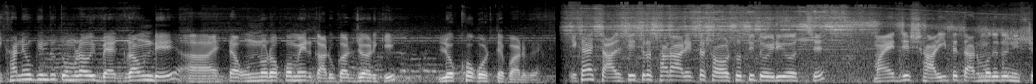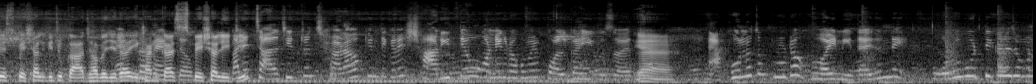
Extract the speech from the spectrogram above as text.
এখানেও কিন্তু তোমরা ওই ব্যাকগ্রাউন্ডে একটা অন্য রকমের কারুকার্য আর কি লক্ষ্য করতে পারবে এখানে চালচিত্র ছাড়া আরেকটা সরস্বতী তৈরি হচ্ছে। মায়ের যে শাড়িতে তার মধ্যে তো নিশ্চয়ই স্পেশাল কিছু কাজ হবে যেটা এখানকার স্পেশালিটি মানে চালচিত্র ছাড়াও কিন্তু এখানে শাড়িতেও অনেক রকমের কলকা ইউজ হয়। হ্যাঁ। এখনও তো পুরোটা হয়নি তাই জন্য পরবর্তীকালে যখন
